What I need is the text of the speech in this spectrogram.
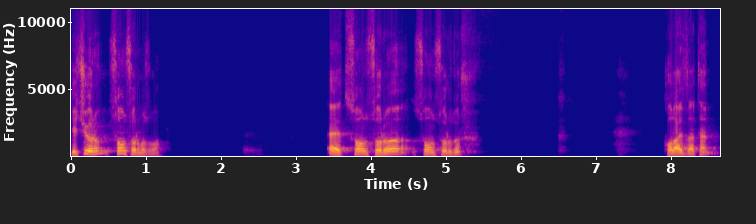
Geçiyorum. Son sorumuz mu? Evet, son soru son sorudur. Kolay zaten.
